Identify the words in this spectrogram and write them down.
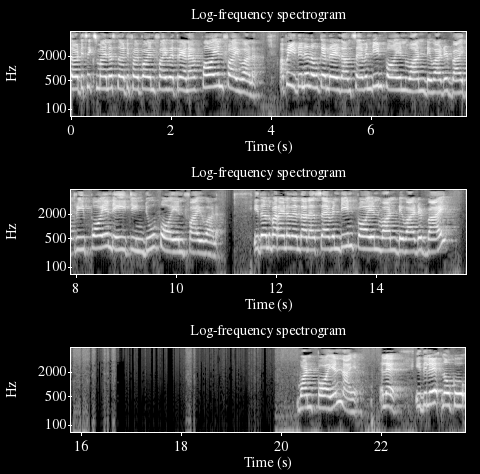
thirty six minus thirty five point five എത്രയാണ്? പോയിന്റ് ഫൈവ് ആണ്. അപ്പൊ ഇതിന് നമുക്ക് എന്താ എഴുതാം? Seventeen point one divided by three point eight into point five ആണ്. ഇതെന്ന് പറയുന്നത് എന്താണ്? Seventeen point one divided by one point nine അല്ലേ? ഇതിൽ നോക്കൂ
